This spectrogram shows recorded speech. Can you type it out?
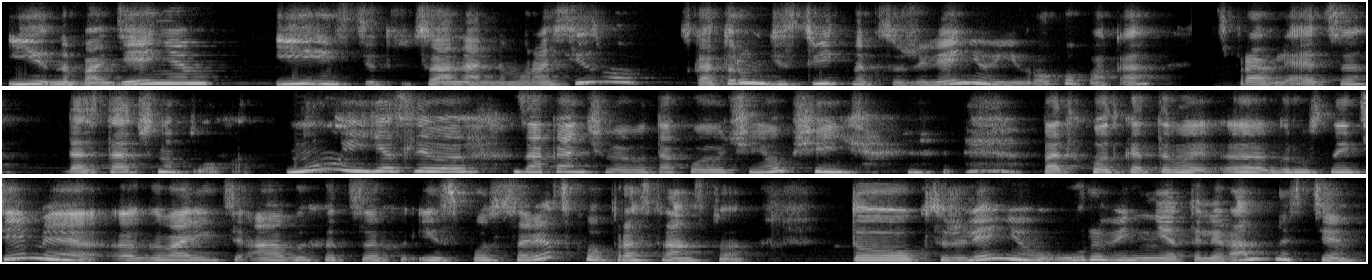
и нападениям, и институциональному расизму, с которым действительно, к сожалению, Европа пока справляется достаточно плохо. Ну и если, заканчивая вот такой очень общий подход к этой э, грустной теме, э, говорить о выходцах из постсоветского пространства, то, к сожалению, уровень нетолерантности,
